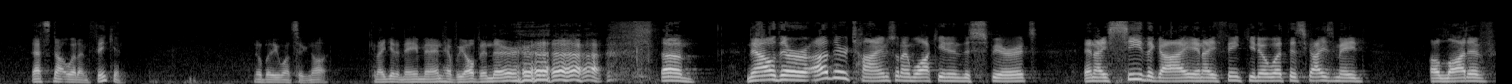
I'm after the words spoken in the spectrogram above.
that's not what I'm thinking. Nobody wants to acknowledge. Can I get an amen? Have we all been there? um, now, there are other times when I'm walking in the Spirit and I see the guy and I think, you know what, this guy's made a lot of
